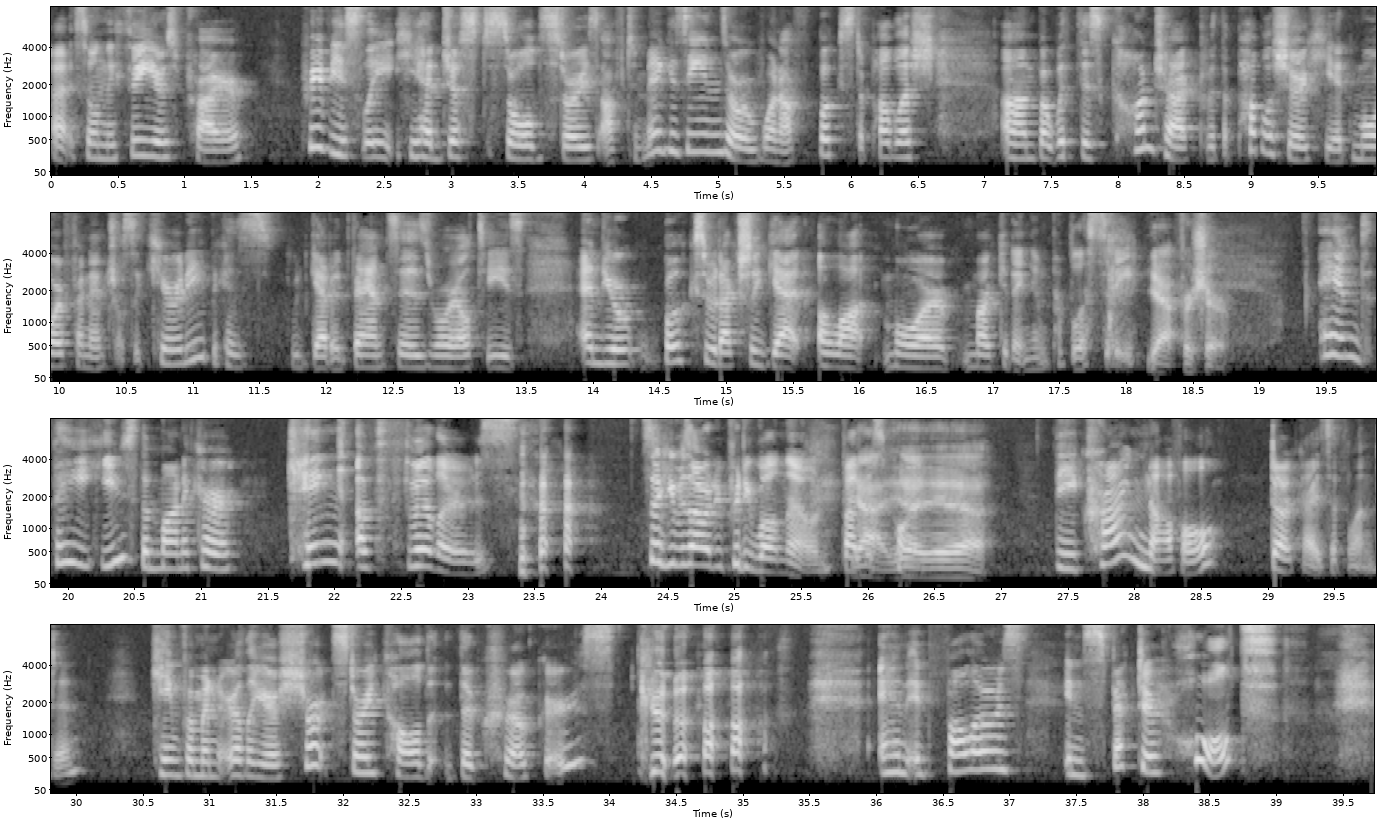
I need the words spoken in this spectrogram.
uh, so only three years prior. Previously, he had just sold stories off to magazines or one off books to publish, um, but with this contract with the publisher, he had more financial security because you would get advances, royalties, and your books would actually get a lot more marketing and publicity. yeah, for sure. And they used the moniker king of thrillers. so he was already pretty well known by yeah, this point. Yeah, yeah, yeah. The crime novel, Dark Eyes of London, came from an earlier short story called The Croakers. and it follows Inspector Holt,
